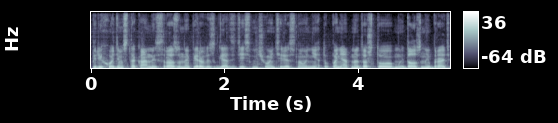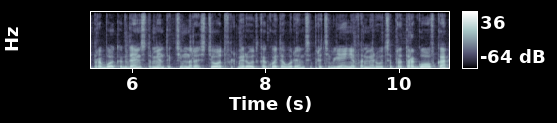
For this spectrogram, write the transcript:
Переходим в стакан и сразу на первый взгляд здесь ничего интересного нету. Понятно то, что мы должны брать пробой, когда инструмент активно растет, формирует какой-то уровень сопротивления, формируется проторговка,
